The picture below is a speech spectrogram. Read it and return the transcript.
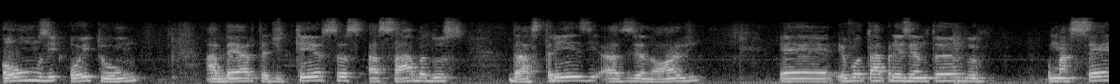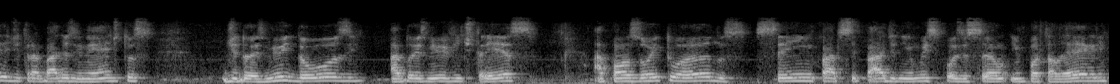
1181, aberta de terças a sábados, das 13 às 19. É, eu vou estar apresentando uma série de trabalhos inéditos de 2012 a 2023, após oito anos sem participar de nenhuma exposição em Porto Alegre,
